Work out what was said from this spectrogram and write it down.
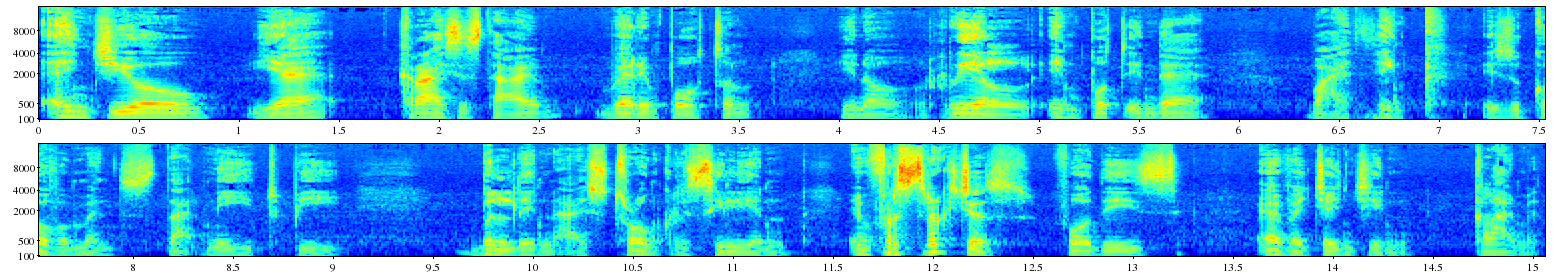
NGO, yeah, crisis time, very important, you know, real input in there. But I think it's the governments that need to be building a strong, resilient infrastructures for these ever-changing climate.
